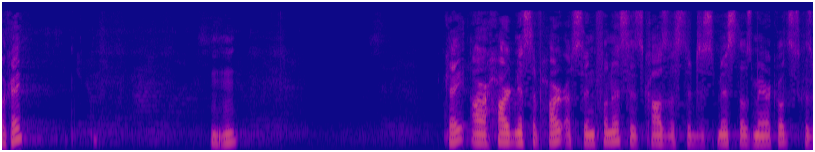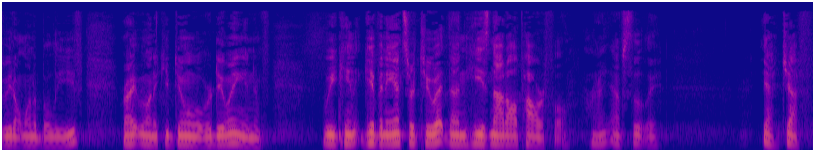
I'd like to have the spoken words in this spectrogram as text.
Okay? Mm-hmm. Okay, our hardness of heart, our sinfulness has caused us to dismiss those miracles because we don't want to believe, right? We want to keep doing what we're doing, and if we can give an answer to it, then He's not all powerful, right? Absolutely. Yeah, Jeff.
